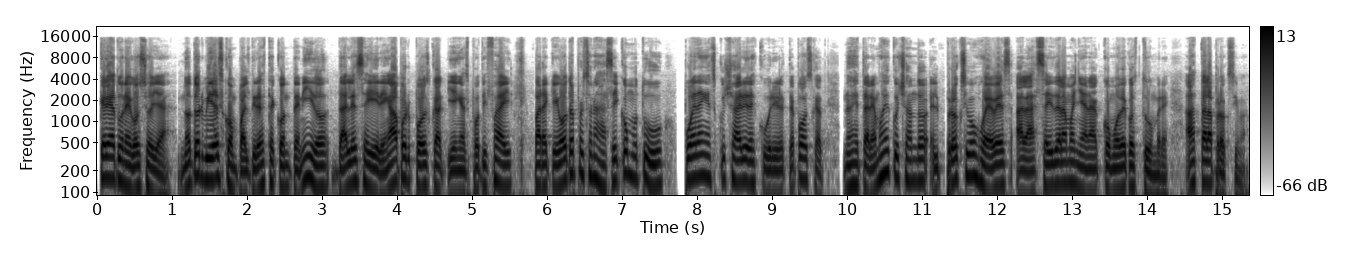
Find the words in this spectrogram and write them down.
Crea tu negocio ya. No te olvides compartir este contenido, darle seguir en Apple Podcast y en Spotify para que otras personas así como tú puedan escuchar y descubrir este podcast. Nos estaremos escuchando el próximo jueves a las 6 de la mañana como de costumbre. Hasta la próxima.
